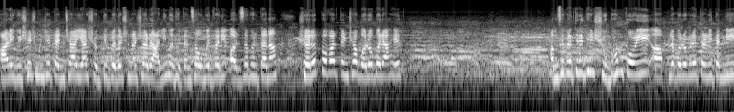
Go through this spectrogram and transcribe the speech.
आणि विशेष म्हणजे त्यांच्या या शक्ती प्रदर्शनाच्या रॅलीमध्ये त्यांचा उमेदवारी अर्ज भरताना शरद पवार त्यांच्या बरोबर आहेत. आमचे प्रतिनिधी शुभम कोळी आपल्या बरोबर आहेत आणि त्यांनी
